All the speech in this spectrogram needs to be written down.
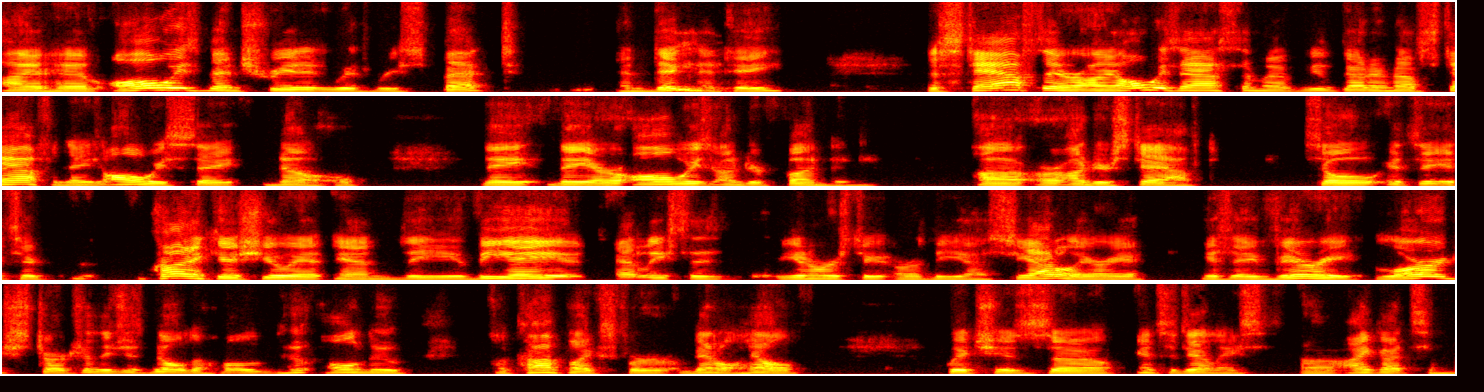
I have always been treated with respect and dignity. The staff there, I always ask them if you've got enough staff, and they always say no. They they are always underfunded uh, or understaffed. So it's a, it's a chronic issue, and the VA, at least university or the uh, Seattle area, is a very large structure. They just built a whole whole new complex for mental health, which is uh, incidentally, uh, I got some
